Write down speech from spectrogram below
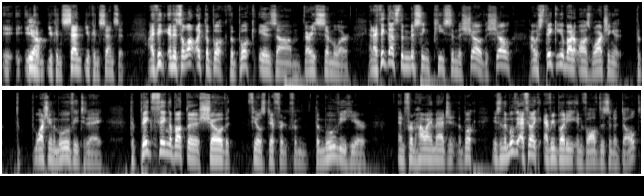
it, it- you can you can sense you can sense it. I think, and it's a lot like the book. The book is um, very similar, and I think that's the missing piece in the show. The show, I was thinking about it while I was watching it, the, the watching the movie today. The big thing about the show that feels different from the movie here and from how I imagine it in the book is in the movie I feel like everybody involved is an adult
